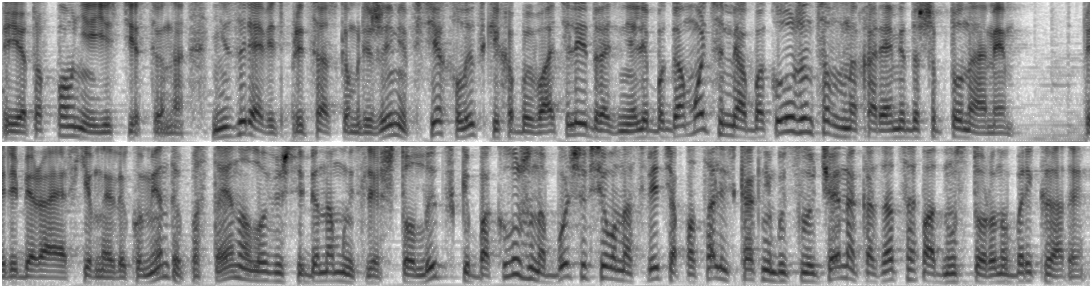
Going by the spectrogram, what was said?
И это вполне естественно. Не зря ведь при царском режиме всех лыцких обывателей дразнили богомольцами, а баклужинцев – знахарями да шептунами. Перебирая архивные документы, постоянно ловишь себе на мысли, что Лыцк и Баклужина больше всего на свете опасались как-нибудь случайно оказаться по одну сторону баррикады.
